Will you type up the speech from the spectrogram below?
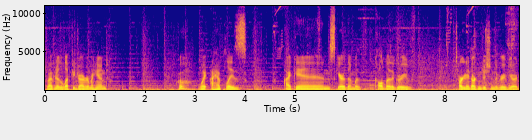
Do I have another Lefty Driver in my hand? Oh, wait, I have plays. I can scare them with Called by the Grave. Targeting Dark Magician in the graveyard.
